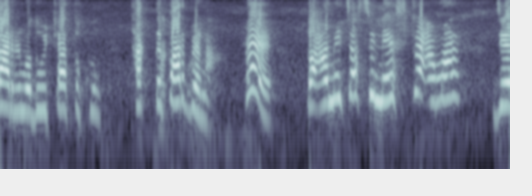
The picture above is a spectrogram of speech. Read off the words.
গাড়ির মধ্যে উঠে এতক্ষণ থাকতে পারবে না। হ্যাঁ? তো আমি চাচ্ছি নেক্সটে আমার যে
